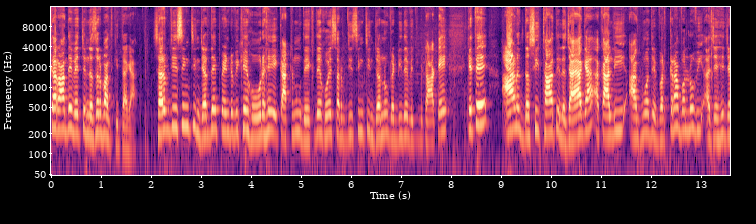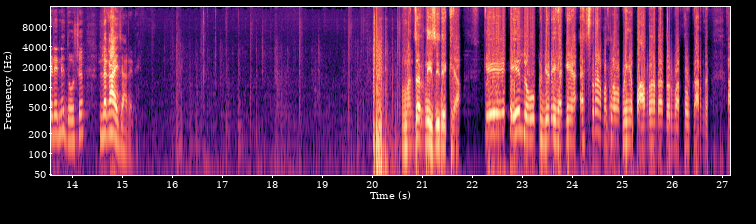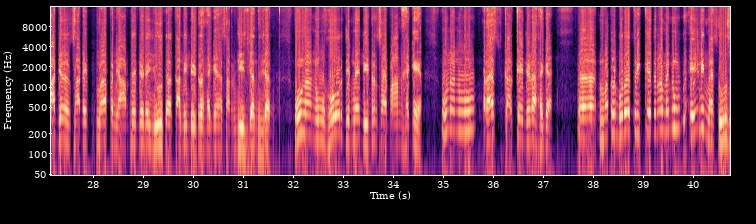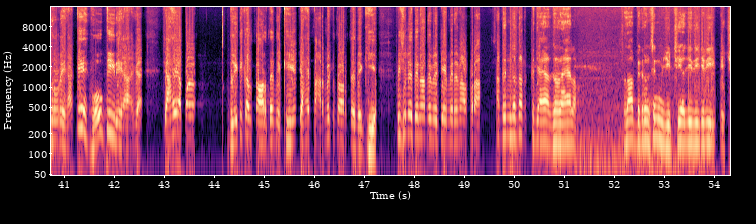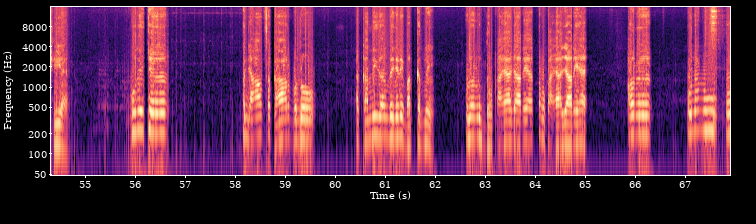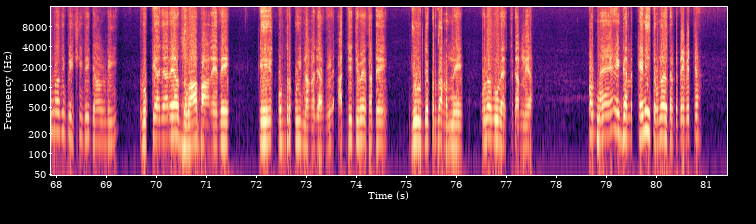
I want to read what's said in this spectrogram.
ਘਰਾਂ ਦੇ ਵਿੱਚ ਨਜ਼ਰਬੰਦ ਕੀਤਾ ਗਿਆ। ਸਰਬਜੀਤ ਸਿੰਘ ਝਿੰਜਰ ਦੇ ਪਿੰਡ ਵਿਖੇ ਹੋ ਰਹੇ ਇਕੱਠ ਨੂੰ ਦੇਖਦੇ ਹੋਏ ਸਰਬਜੀਤ ਸਿੰਘ ਝਿੰਜਰ ਨੂੰ ਗੱਡੀ ਦੇ ਵਿੱਚ ਬਿਠਾ ਕੇ ਕਿਤੇ ਆਣ ਦਸੀ ਥਾਂ ਤੇ ਲਿਜਾਇਆ ਗਿਆ। ਅਕਾਲੀ ਆਗੂਆਂ ਦੇ ਵਰਕਰਾਂ ਵੱਲੋਂ ਵੀ ਅਜਿਹੇ ਜਿਹੜੇ ਨੇ ਦੋਸ਼ ਲਗਾਏ ਜਾ ਰਹੇ ਨੇ। ਮੰਜ਼ਰ ਨਹੀਂ ਸੀ ਦੇਖਿਆ ਕਿ ਇਹ ਲੋਕ ਜਿਹੜੇ ਹੈਗੇ ਆ, ਇਸ ਤਰ੍ਹਾਂ ਮਤਲਬ ਆਪਣੀਆਂ ਪਾਵਰਾਂ ਦਾ ਦੁਰਵਰਤੋਂ ਕਰਨ। ਅੱਜ ਸਾਡੇ ਪੰਜਾਬ ਦੇ ਜਿਹੜੇ ਯੂਥ ਅਕਾਲੀ ਲੀਡਰ ਹੈਗੇ ਆ, ਸਰਬਜੀਤ ਚੰਦਰ ਉਹਨਾਂ ਨੂੰ ਹੋਰ ਜਿੰਨੇ ਲੀਡਰ ਸਾਹਿਬਾਨ ਹੈਗੇ ਆ, ਉਹਨਾਂ ਨੂੰ ਅਰੈਸਟ ਕਰਕੇ ਜਿਹੜਾ ਹੈਗਾ ਮਤਲਬ ਬੁਰੇ ਤਰੀਕੇ ਦੇ ਨਾਲ ਮੈਨੂੰ ਇਹ ਨਹੀਂ ਮਹਿਸੂਸ ਹੋ ਰਿਹਾ ਕਿ ਹੋ ਕੀ ਰਿਹਾ ਹੈਗਾ। ਚਾਹੇ ਆਪਾਂ ਪੋਲੀਟੀਕਲ ਤੌਰ ਤੇ ਦੇਖੀਏ, ਚਾਹੇ ਧਾਰਮਿਕ ਤੌਰ ਤੇ ਦੇਖੀਏ, ਪਿਛਲੇ ਦਿਨਾਂ ਦੇ ਵਿੱਚ ਇਹ ਮੇਰੇ ਨਾਲ ਭਰਾ ਸਾਡੇ ਨਿਰਧੜਕ ਜੈ ਜਰਨੈਲ ਸਰਦਾਰ ਬਿਕਰਮ ਸਿੰਘ ਮਜੀਠੀਆ ਜੀ ਦੀ ਜਿਹੜੀ ਪੇਸ਼ੀ ਹੈ, ਉਹਦੇ ਚ ਪੰਜਾਬ ਸਰਕਾਰ ਵੱਲੋਂ ਅਕਾਲੀ ਦਲ ਦੇ ਜਿਹੜੇ ਵਰਕਰ ਨੇ, ਉਹਨਾਂ ਨੂੰ ਧਮਕਾਇਆ ਜਾ ਰਿਹਾ, ਧਮਕਾਇਆ ਜਾ ਰਿਹਾ ਹੈ। ਔਰ ਉਹਨਾਂ ਨੂੰ, ਉਹਨਾਂ ਦੀ ਪੇਸ਼ੀ ਤੇ ਜਾਣ ਲਈ ਰੋਕਿਆ ਜਾ ਰਿਹਾ ਦਬਾਅ ਪਾ ਰਹੇ ਨੇ ਕਿ ਉਧਰ ਕੋਈ ਨਾ ਜਾਵੇ। ਅੱਜ ਜਿਵੇਂ ਸਾਡੇ ਯੂਥ ਦੇ ਪ੍ਰਧਾਨ ਨੇ ਉਹਨਾਂ ਨੂੰ ਅਰੈਸਟ ਕਰ ਲਿਆ। ਔਰ ਮੈਂ ਇਹ ਗੱਲ ਕਹਿਣੀ ਚਾਹੁੰਦਾ ਸਰ ਦੇ ਵਿੱਚ,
